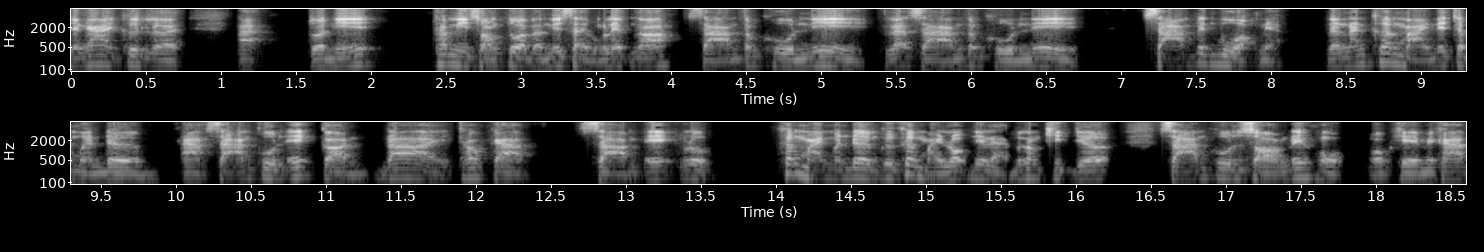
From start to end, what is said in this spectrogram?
จะง่ายขึ้นเลยอะตัวนี้ถ้ามีสองตัวแบบนี้ใส่วงเล็บเนาะสามต้องคูณนี่ และสามต้องคูณนี่สามเป็นบวกเนี่ย ดังนั้นเครื่องหมายเนี่ยจะเหมือนเดิมอะสามคูณ x ก่อนได้เท่ากับสาม x ลูกเครื่องหมายเหมือนเดิมคือเครื่องหมายลบนี่แหละไม่ต้องคิดเยอะสามคูณสองได้หกโอเคไหมครับ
